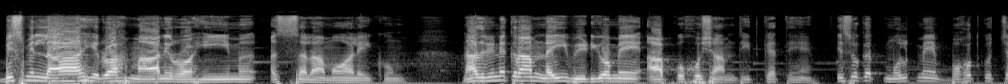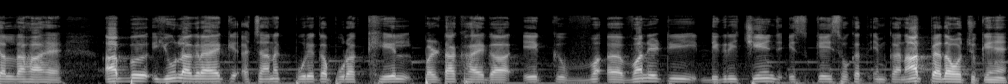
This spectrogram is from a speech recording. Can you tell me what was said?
बिसमीम असलकुम नाजरीन कराम नई वीडियो में आपको खुश आमदीद कहते हैं। इस वक्त मुल्क में बहुत कुछ चल रहा है। अब यूँ लग रहा है कि अचानक पूरे का पूरा खेल पलटा खाएगा। एक 180 डिग्री चेंज इसके इस वक्त इम्कान पैदा हो चुके हैं।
